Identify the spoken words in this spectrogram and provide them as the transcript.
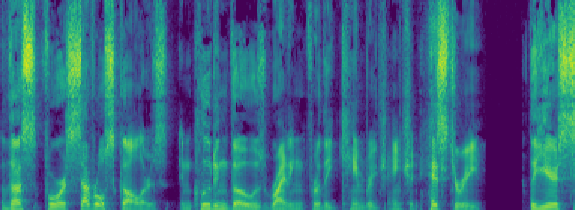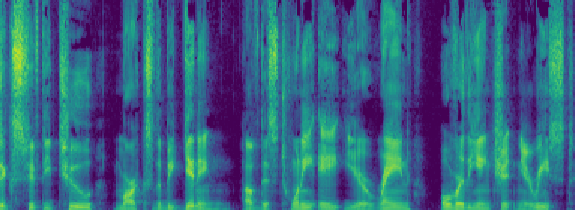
Thus, for several scholars, including those writing for the Cambridge Ancient History, the year 652 marks the beginning of this 28 year reign over the ancient Near East.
